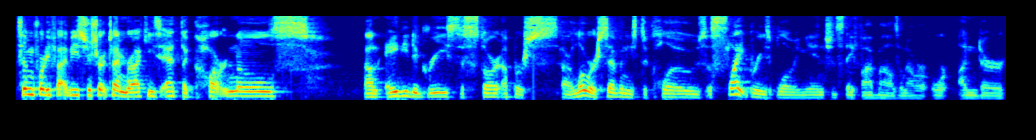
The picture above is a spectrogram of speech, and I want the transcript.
7:45 Eastern Start Time. Rockies at the Cardinals. About 80 degrees to start, upper or lower 70s to close. A slight breeze blowing in. Should stay five miles an hour or under.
